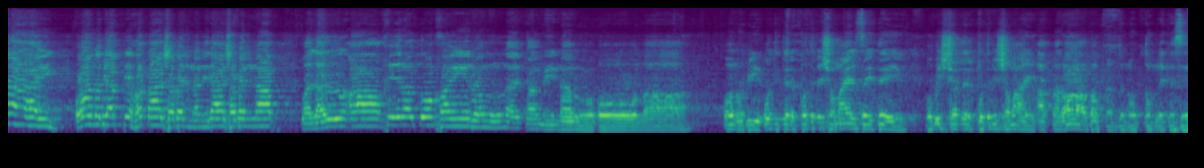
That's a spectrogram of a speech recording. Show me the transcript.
নাই। ও নবী, আপনি হতাশ হবেন না, নিরাশ হবেন না। ওয়ালাল আখিরাতু লাকা মিনাল ও নবী, অতীতের প্রতিটি সময়ের চাইতে ভবিষ্যতের প্রতিটি সময় আপনার রব আপনার জন্য উত্তম রেখেছে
